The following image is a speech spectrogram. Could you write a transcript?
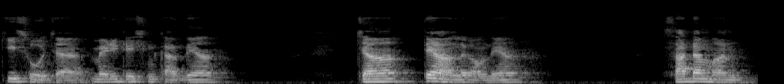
ਕੀ ਸੋਚ ਹੈ? ਮੈਡੀਟੇਸ਼ਨ ਕਰਦਿਆਂ ਜਾਂ ਧਿਆਨ ਲਗਾਉਂਦਿਆਂ ਸਾਡਾ ਮਨ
